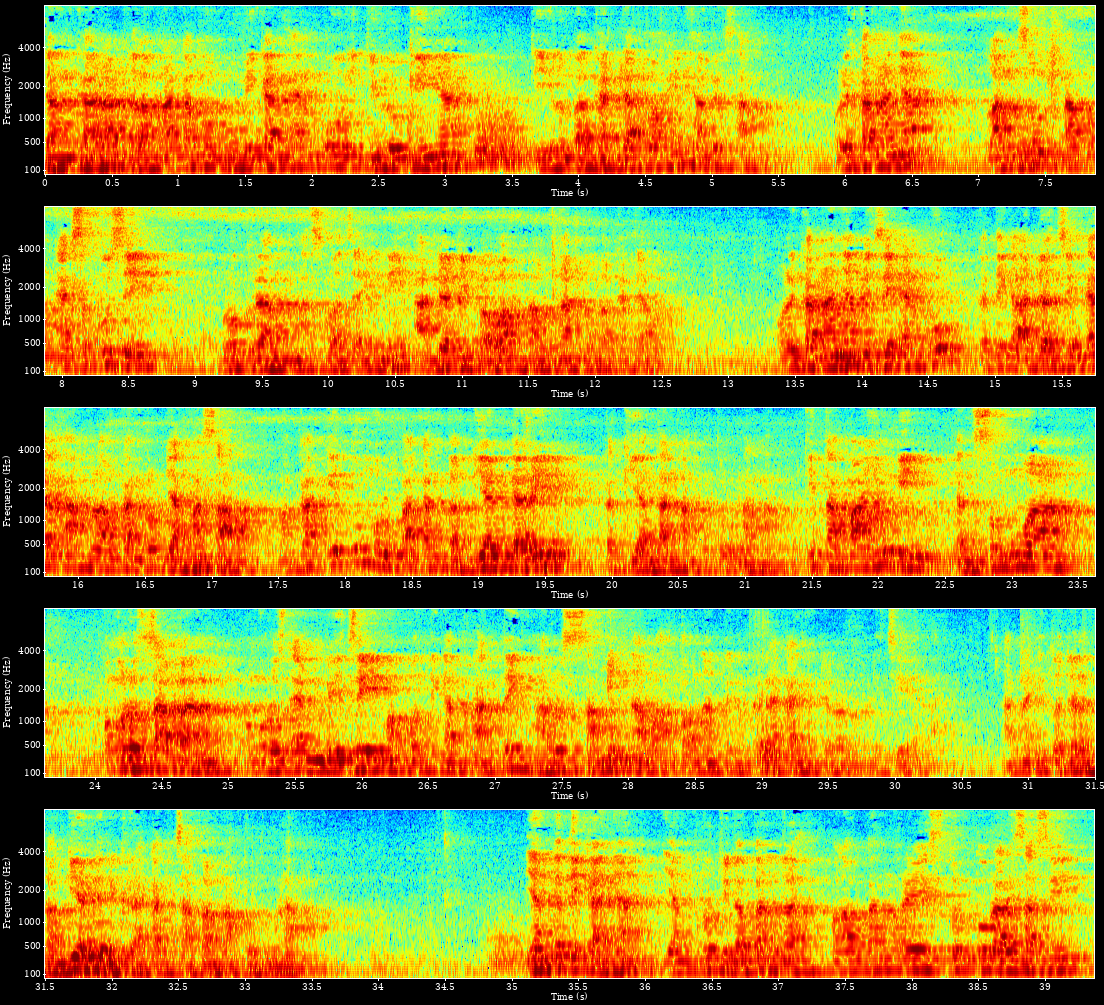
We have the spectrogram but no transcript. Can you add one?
dan garap dalam rangka membumikan NU ideologinya di lembaga dakwah ini hampir sama. Oleh karenanya langsung kita mengeksekusi program Aswaja ini ada di bawah naungan lembaga dakwah. Oleh karenanya PCNU ketika ada CRA melakukan rukyah massal, maka itu merupakan bagian dari kegiatan Nahdlatul Ulama. Kita payungi dan semua pengurus cabang, pengurus MBC maupun tingkat ranting harus samik nawa atau dengan gerakan yang dilakukan JLA. Karena itu adalah bagian dari gerakan cabang Nahdlatul Ulama. Yang ketiganya, yang perlu dilakukan adalah melakukan restrukturalisasi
